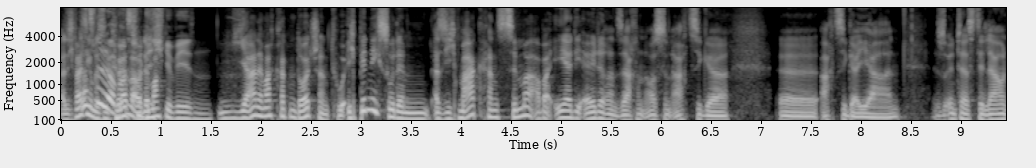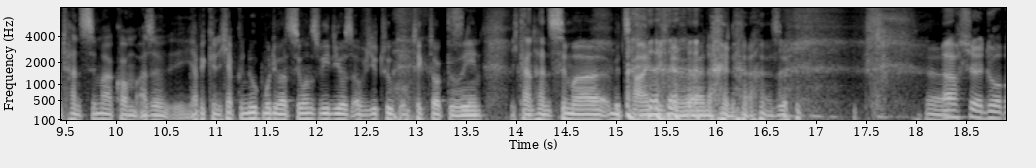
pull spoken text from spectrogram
Also ich weiß das nicht, was in Köln war, der macht- gewesen. Ja, der macht gerade eine Deutschland-Tour. Ich bin nicht so der, also ich mag Hans Zimmer, aber eher die älteren Sachen aus den 80er, äh, 80er Jahren. So Interstellar und Hans Zimmer kommen, also ich habe ich hab genug Motivationsvideos auf YouTube und TikTok gesehen. Ich kann Hans Zimmer mit Teilen nicht mehr hören, Alter. Also, Ach schön, du.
